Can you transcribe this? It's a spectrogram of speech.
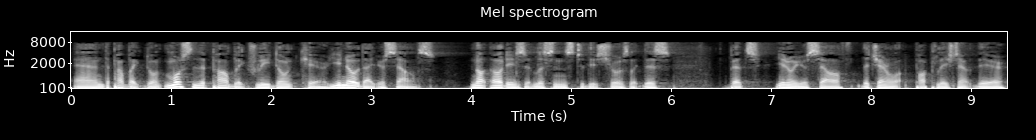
and the public don't, most of the public really don't care. You know that yourselves. Not the audience that listens to these shows like this, but you know yourself, the general population out there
